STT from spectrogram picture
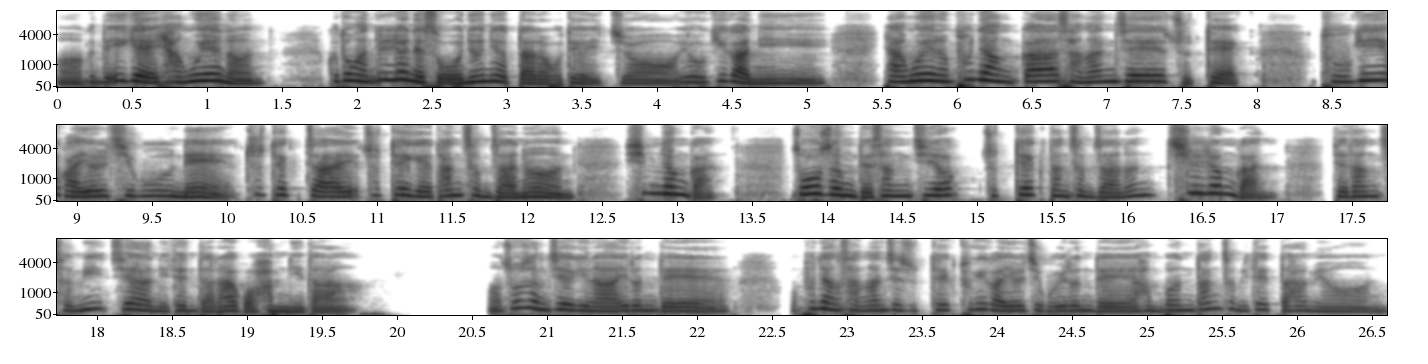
어, 근데 이게 향후에는 그동안 1년에서 5년이었다라고 되어 있죠. 이 기간이 향후에는 분양가 상한제 주택, 투기 과열지구 내 주택자, 주택의 당첨자는 10년간, 조정 대상 지역 주택 당첨자는 7년간 재당첨이 제한이 된다라고 합니다. 어, 조정 지역이나 이런데 분양 상한제 주택, 투기 과열지구 이런데 한번 당첨이 됐다 하면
